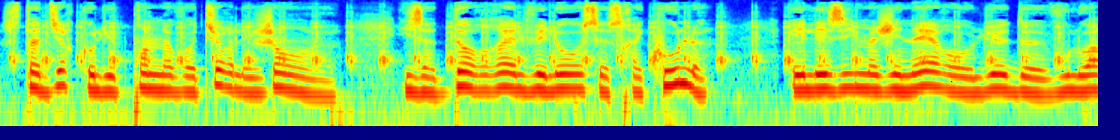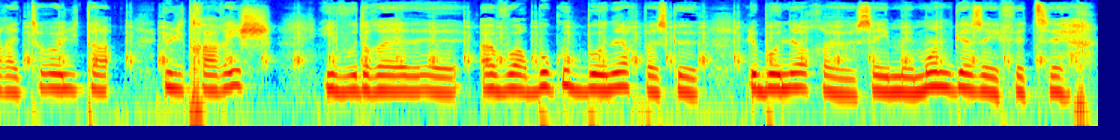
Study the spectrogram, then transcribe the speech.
C'est-à-dire qu'au lieu de prendre la voiture, les gens, euh, ils adoreraient le vélo, ce serait cool. Et les imaginaires, au lieu de vouloir être ultra, ultra riches, ils voudraient euh, avoir beaucoup de bonheur parce que le bonheur, euh, ça émet moins de gaz à effet de serre.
